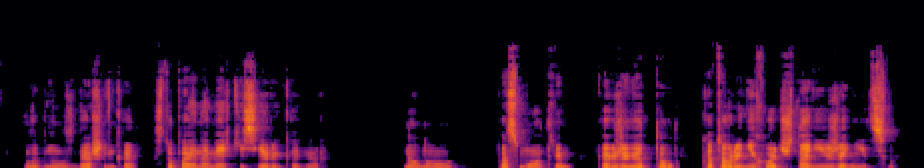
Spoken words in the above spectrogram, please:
– улыбнулась Дашенька, ступая на мягкий серый ковер. «Ну-ну, посмотрим, как живет тот, который не хочет на ней жениться».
